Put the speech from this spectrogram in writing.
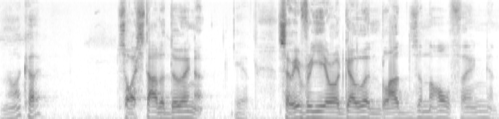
I'm like, okay. So I started doing it. Yeah. So every year I'd go in, bloods and the whole thing, and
